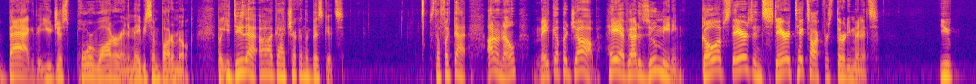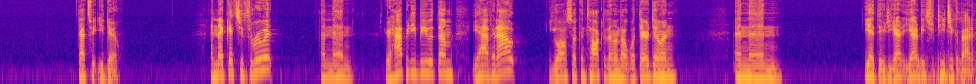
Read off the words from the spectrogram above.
bag that you just pour water in and maybe some buttermilk. But you do that, oh, I gotta check on the biscuits. Stuff like that. I don't know. Make up a job. Hey, I've got a Zoom meeting. Go upstairs and stare at TikTok for 30 minutes. You that's what you do. And that gets you through it. And then you're happy to be with them. You have it out. You also can talk to them about what they're doing. And then yeah, dude, you got you got to be strategic about it.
